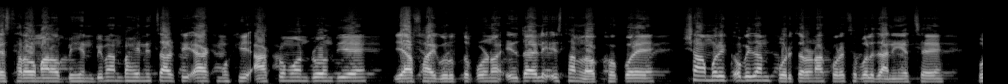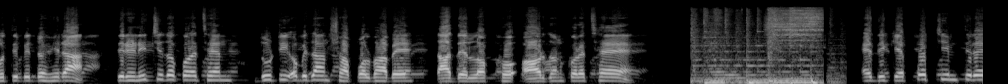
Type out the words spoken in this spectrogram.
এছাড়াও মানববিহীন বিমান বাহিনী চারটি একমুখী আক্রমণ ড্রোন দিয়ে ইয়াফাই গুরুত্বপূর্ণ ইসরায়েলি স্থান লক্ষ্য করে সামরিক অভিযান পরিচালনা করেছে বলে জানিয়েছে। হুতি বিদ্রোহীরা, তিনি নিশ্চিত করেছেন দুটি অভিযান সফলভাবে তাদের লক্ষ্য অর্জন করেছে। এদিকে পশ্চিম তীরে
